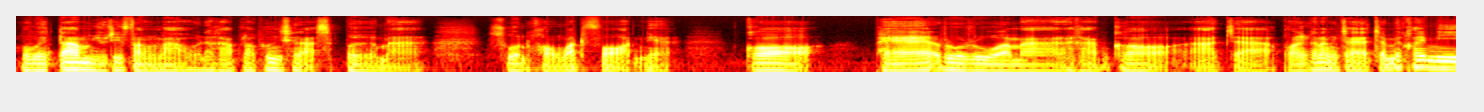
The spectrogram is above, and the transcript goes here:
โมเมนตัมอยู่ที่ฝั่งเรานะครับ เราเพิ่งชนะสเปอร์มา ส่วนของวัตฟอร์ดเนี่ย ก็แพ้รัวๆมานะครับ ก็อาจจะขวัญกำลังใจอาจจะไม่ค่อยมี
